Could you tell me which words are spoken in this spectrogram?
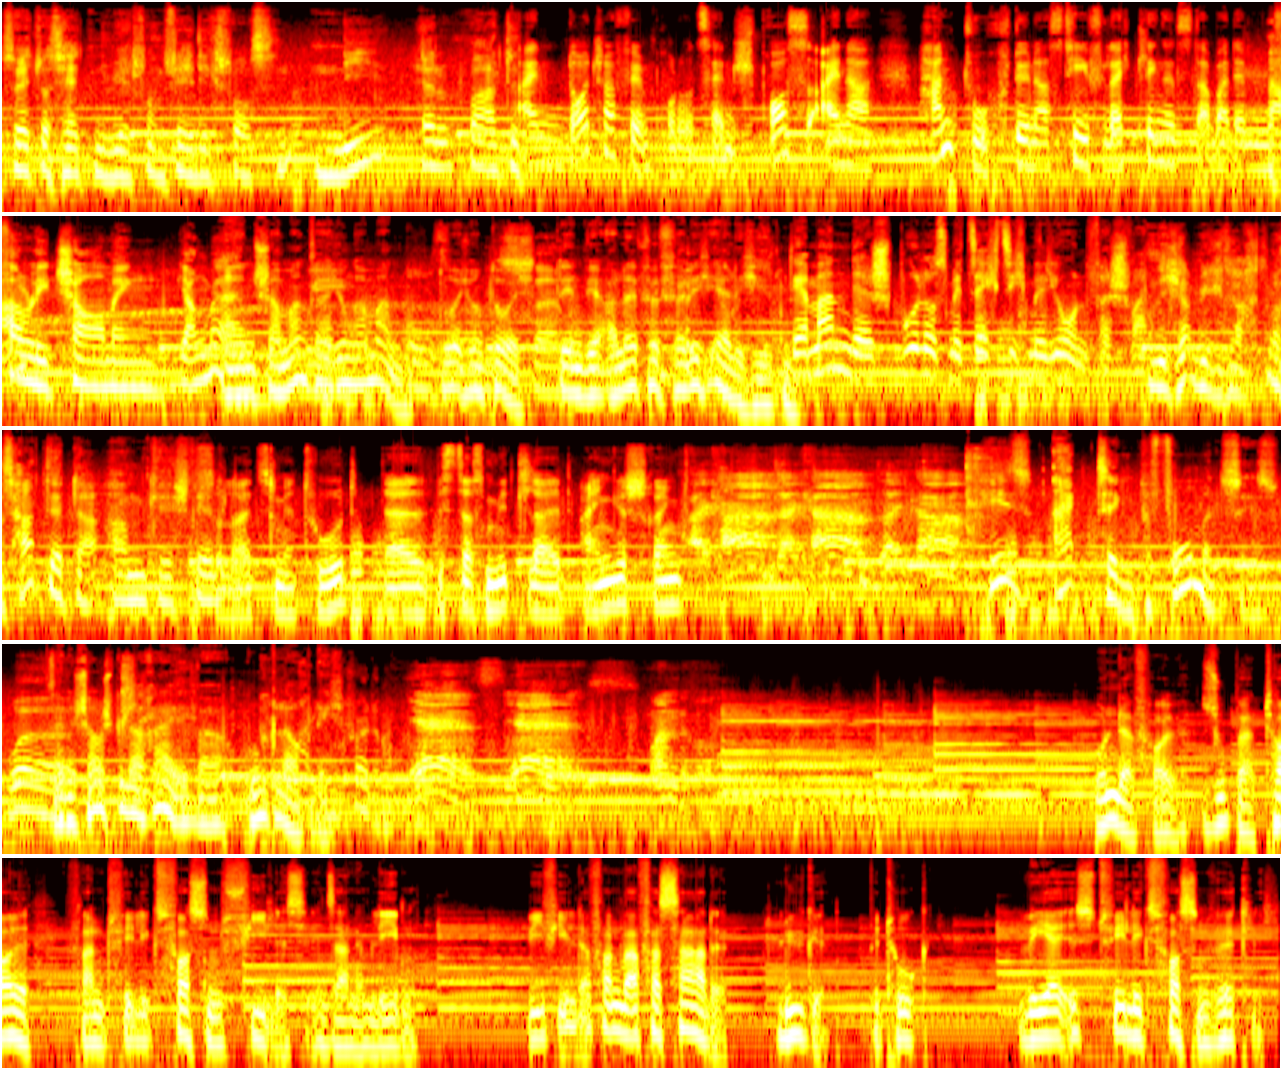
So etwas hätten wir von Felix Vossen nie erwartet. Ein deutscher Filmproduzent, Spross einer Handtuchdynastie, vielleicht klingelt es da bei dem Namen. Ein charmanter junger Mann, durch und durch, den wir alle für völlig ehrlich hielten. Der Mann, der spurlos mit 60 Millionen Und verschwand. ich habe mir gedacht, was hat der da angestellt? So leid es mir tut, da ist das Mitleid eingeschränkt. His acting performances were Seine Schauspielerei war unglaublich. incredible. Yes, yes. Wonderful. Wundervoll, super toll fand Felix Vossen vieles in seinem Leben. Wie viel davon war Fassade, Lüge, Betrug? Wer ist Felix Vossen wirklich?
